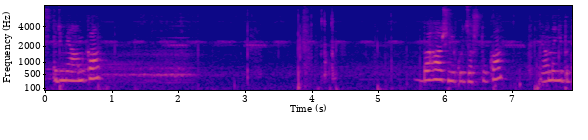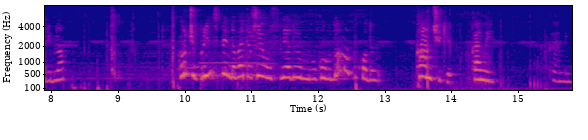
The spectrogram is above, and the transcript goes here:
Стрімянка. Багажнику ця штука. І вона не потрібна. Коротше, в принципі, давайте вже його слідуємо вокруг дома, походимо. Камчики. Камінь. Камінь.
